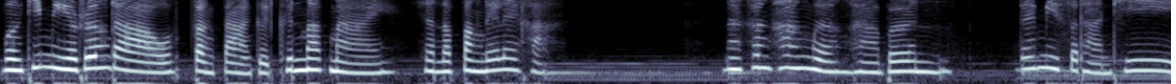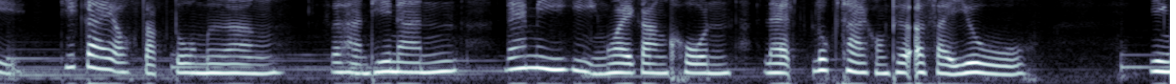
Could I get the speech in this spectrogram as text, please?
เมืองที่มีเรื่องราวต่างๆ เกิดขึ้นมากมาย ฉันรับฟังได้เลยค่ะณข้างๆ เมืองฮาเบิร์นได้มีสถานที่ที่ไกลออกจากตัวเมือง สถานที่นั้นได้มีหญิงวัยกลางคน และลูกชายของเธออาศัยอยู่ หญิง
